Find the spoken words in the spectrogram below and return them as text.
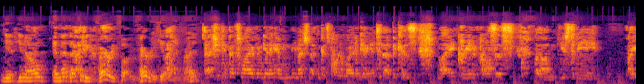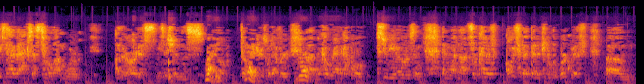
You, you know, and that that can be very very healing, right? I actually think that's why I've been getting, and you mentioned, I think that's part of why I've been getting into that because my creative process um, used to be, I used to have access to a lot more other artists, musicians, Right. you know, filmmakers, whatever. Right. Um, I co-ran a couple studios and, and whatnot, so kind of always had that bed of people to work with. Um,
